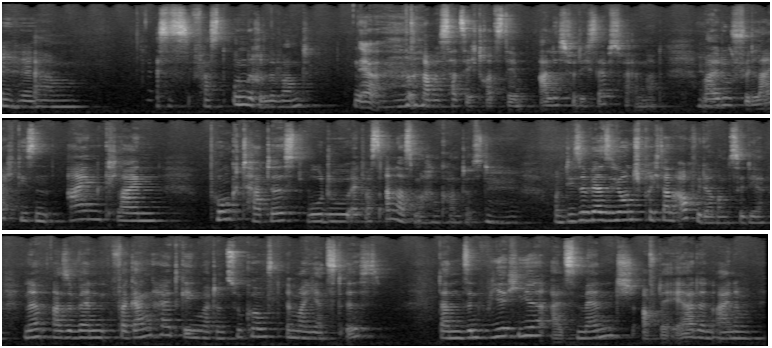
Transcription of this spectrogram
mhm. ähm, es ist fast unrelevant. Ja. Aber es hat sich trotzdem alles für dich selbst verändert. Ja. Weil du vielleicht diesen einen kleinen Punkt hattest, wo du etwas anders machen konntest. Mhm. Und diese Version spricht dann auch wiederum zu dir. Ne? Also wenn Vergangenheit, Gegenwart und Zukunft immer jetzt ist, dann sind wir hier als Mensch auf der Erde in einem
